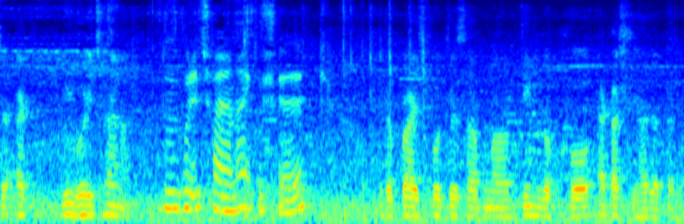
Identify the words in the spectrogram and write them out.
এটা এক দুই ভরি ছয় না? দুই ভরি ছয় আনা একুশ ক্যারেট। এটা প্রাইস পড়তেছে আপনার তিন লক্ষ একাশি হাজার টাকা।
